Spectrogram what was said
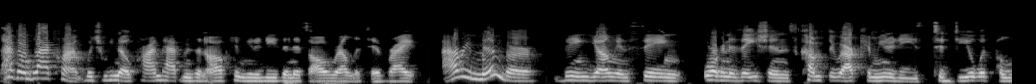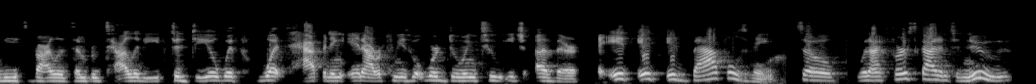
black on black crime, which we know crime happens in all communities and it's all relative, right? I remember being young and seeing organizations come through our communities to deal with police violence and brutality, to deal with what's happening in our communities, what we're doing to each other. It it it baffles me. So when I first got into news,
